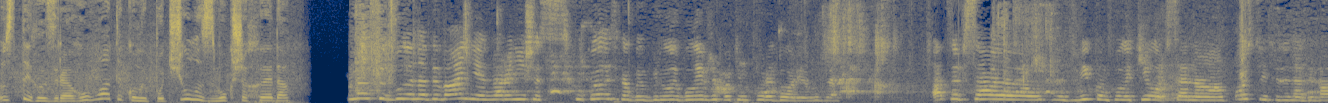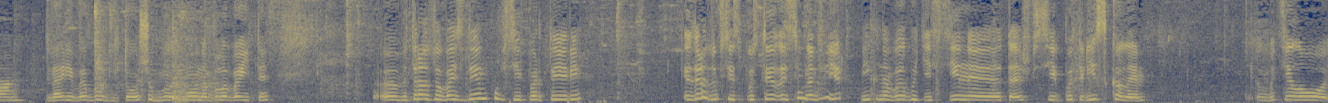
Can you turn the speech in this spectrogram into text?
встигли зреагувати, коли почули звук шахеда. Ми тут були на дивані, ми раніше схопились, були, були вже потім в коридорі вже. А це все з вікон полетіло все на постіль сюди на диван. Двері вибили для того, щоб можна було вийти. Е, Відразу весь дим по всій квартирі. І зразу всі спустилися на двір. Вікна вибиті, стіни теж всі потріскали. Якби цілого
